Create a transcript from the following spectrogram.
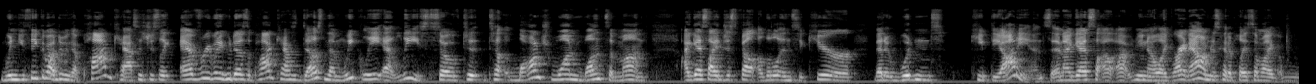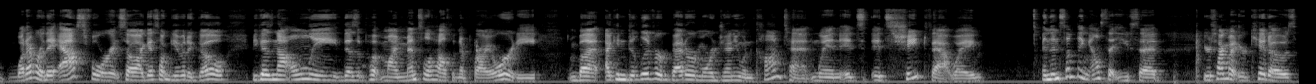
when you think about doing a podcast, it's just like everybody who does a podcast does them weekly at least. So to, to launch one once a month, I guess I just felt a little insecure that it wouldn't keep the audience. And I guess, uh, uh you know, like right now I'm just to play some like whatever. They asked for it. So I guess I'll give it a go because not only does it put my mental health into priority, but I can deliver better, more genuine content when it's it's shaped that way. And then something else that you said you're talking about your kiddos.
